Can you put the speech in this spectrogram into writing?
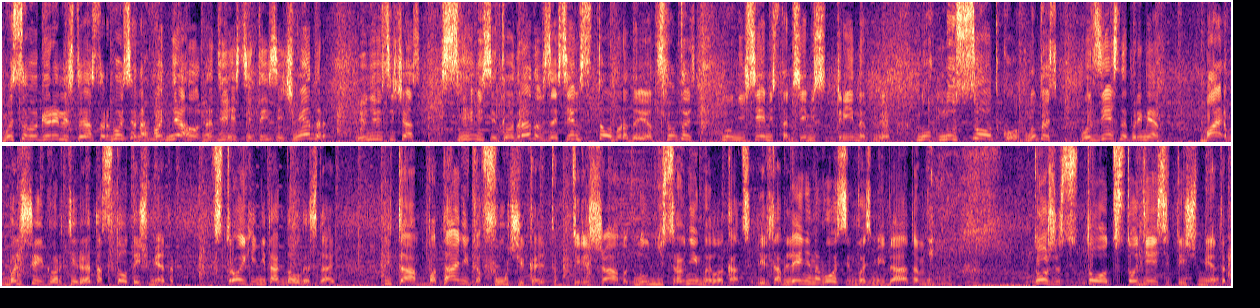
Мы с тобой говорили, что я сторгуюсь, она подняла на 200 тысяч метров, и у нее сейчас 70 квадратов за 7100 продается. Ну, то есть, ну, не 70, там 73, например. Ну, ну, сотку. Ну, то есть, вот здесь, например, большие квартиры, это 100 тысяч метров. В стройке не так долго ждать. И там ботаника, фучика, там дирижабль, ну, несравнимые локации. Или там Ленина 8 возьми, да, там, тоже 100, 110 тысяч метров.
